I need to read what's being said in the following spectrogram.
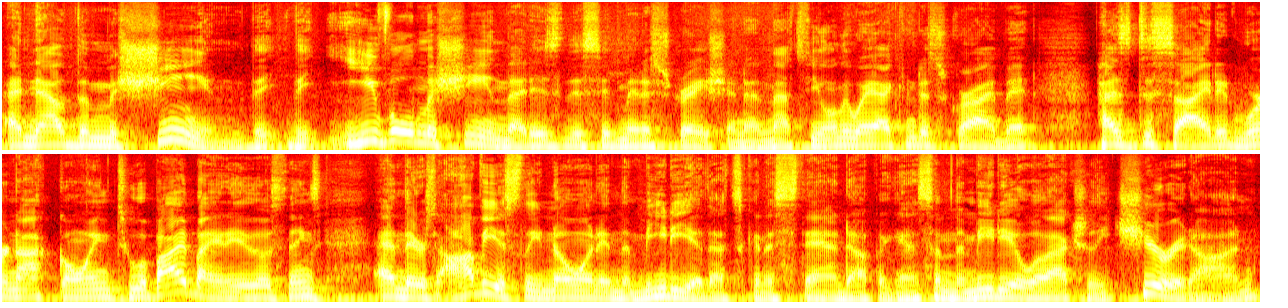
And now the machine, the, the evil machine that is this administration, and that's the only way I can describe it, has decided we're not going to abide by any of those things. And there's obviously no one in the media that's going to stand up against them. The media will actually cheer it on.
